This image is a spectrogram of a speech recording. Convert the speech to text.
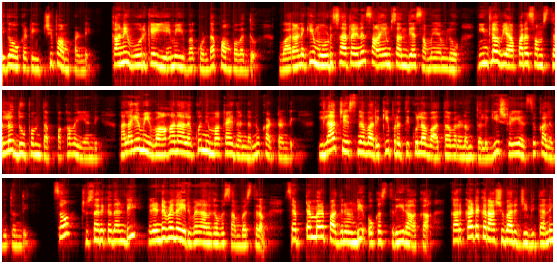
ఏదో ఒకటి ఇచ్చి పంపండి. కానీ ఊరికే ఏమీ ఇవ్వకుండా పంపవద్దు. వారానికి మూడు సార్లైన సాయం సంధ్య సమయంలో ఇంట్లో వ్యాపార సంస్థల్లో ధూపం తప్పక వేయండి. అలాగే మీ వాహనాలకు నిమ్మకాయ దండను కట్టండి. ఇలా చేసిన వారికి ప్రతికూల వాతావరణం తొలగి శ్రేయస్సు కలుగుతుంది. సో చూసారు కదండి? రెండు వేల ఇరవై నాలుగవ సంవత్సరం. సెప్టెంబర్ పది నుండి ఒక స్త్రీ రాక. కర్కాటక రాశి వారి జీవితాన్ని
